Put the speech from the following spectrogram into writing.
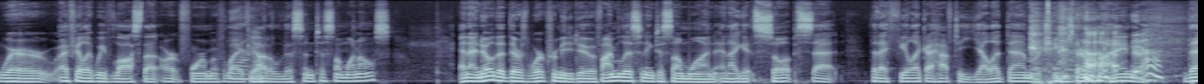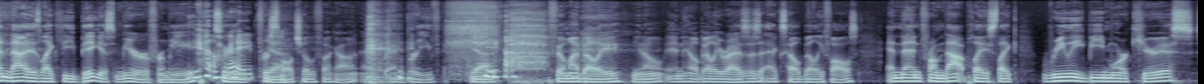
where I feel like we've lost that art form of like Yeah. how to listen to someone else? And I know that there's work for me to do. If I'm listening to someone and I get so upset that I feel like I have to yell at them or change their mind, or- then that is like the biggest mirror for me Yeah, to, right. first of all, chill the fuck out and, and breathe. Yeah. Feel my belly, you know, inhale, belly rises, exhale, belly falls. And then from that place, like really be more curious.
